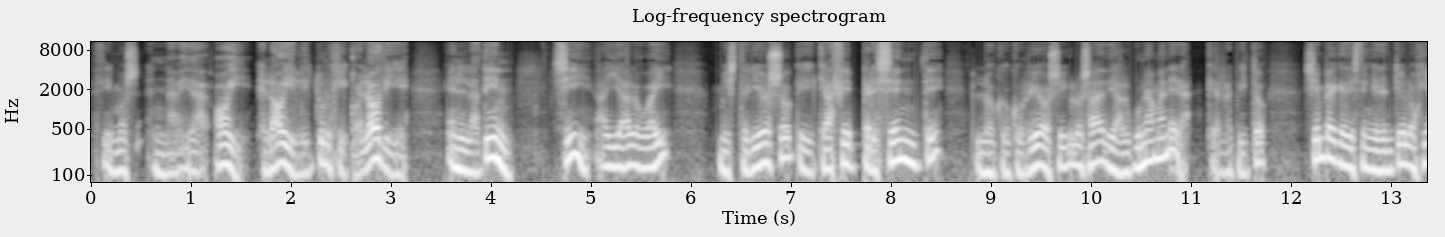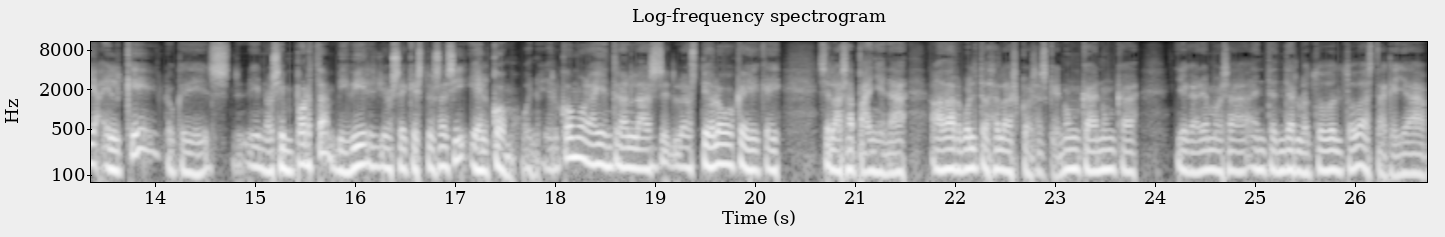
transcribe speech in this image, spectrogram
decimos en Navidad, hoy, el hoy litúrgico, el odie, en latín. Sí, hay algo ahí misterioso que, hace presente lo que ocurrió siglos A de alguna manera, que repito, siempre hay que distinguir en teología el qué, lo que nos importa, vivir, yo sé que esto es así, y el cómo. Bueno, y el cómo, ahí entran las, los teólogos que, que, se las apañen a, dar vueltas a las cosas, que nunca, nunca llegaremos a entenderlo todo el todo hasta que ya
